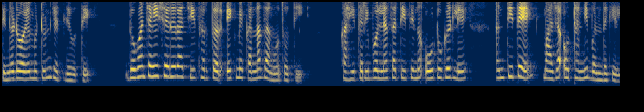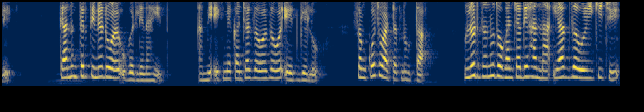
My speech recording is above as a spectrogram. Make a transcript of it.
तिनं डोळे मिटून घेतले होते. दोघांच्याही शरीराची थरथर एकमेकांना जाणवत होती. काहीतरी बोलण्यासाठी तिनं ओठ उघडले आणि ती ते माझ्या ओठांनी बंद केले. त्यानंतर तिने डोळे उघडले नाहीत. आम्ही एकमेकांच्या जवळजवळ येत गेलो. संकोच वाटत नव्हता. उलट जणू दोघांच्या देहांना याच जवळिकीची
